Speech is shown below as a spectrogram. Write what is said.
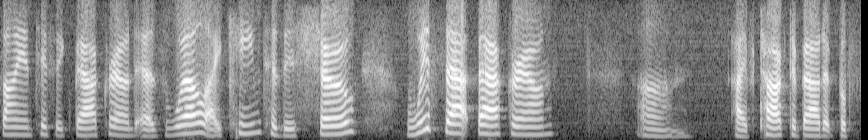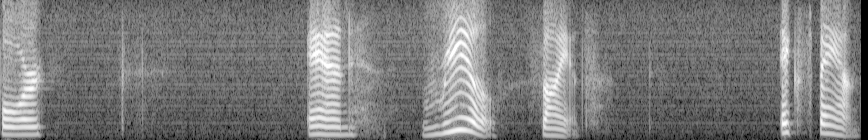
scientific background as well. I came to this show with that background. Um, I've talked about it before. And real science expands.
